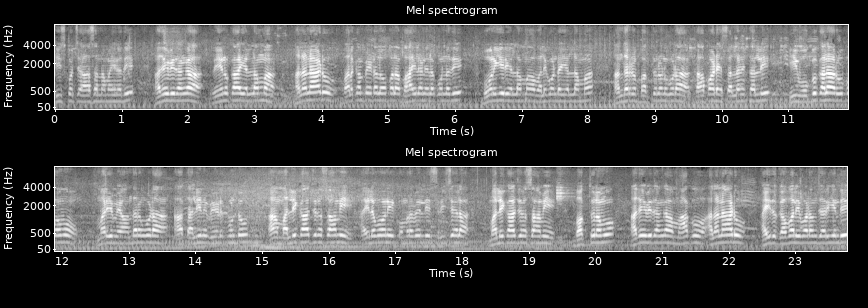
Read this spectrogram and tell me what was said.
తీసుకొచ్చే ఆసన్నమైనది. అదేవిధంగా రేణుకా ఎల్లమ్మ అలనాడు బలకంపేట లోపల బాయిల నెలకొన్నది. భువనగిరి ఎల్లమ్మ వలిగొండ ఎల్లమ్మ అందరు భక్తులను కూడా కాపాడే చల్లని తల్లి. ఈ ఒగ్గు కళారూపము రూపము మరియు మేమందరం కూడా ఆ తల్లిని వేడుకుంటూ ఆ మల్లికార్జున స్వామి ఐలవోని కుమ్రవెల్లి శ్రీశైల మల్లికార్జున స్వామి భక్తులము. అదేవిధంగా మాకు అలనాడు ఐదు గవ్వలు ఇవ్వడం జరిగింది.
